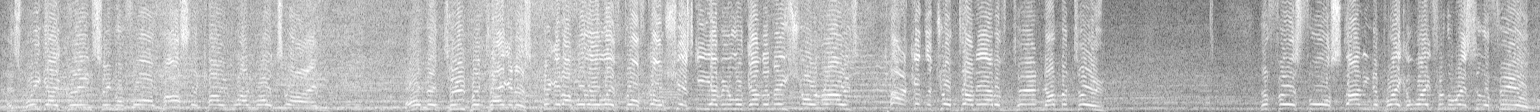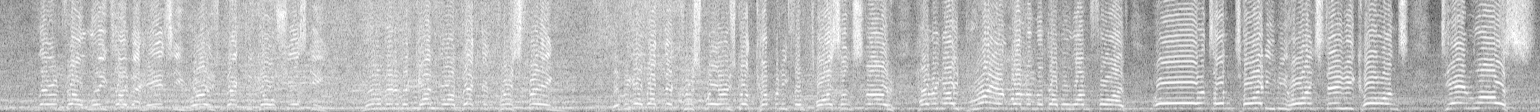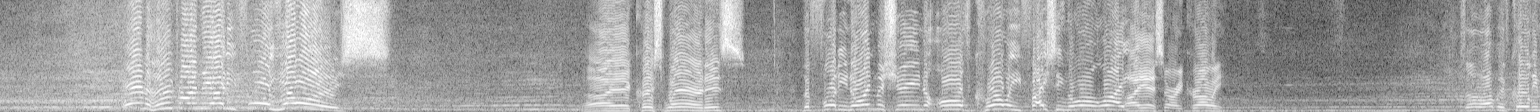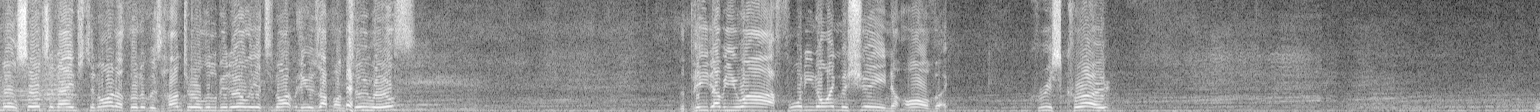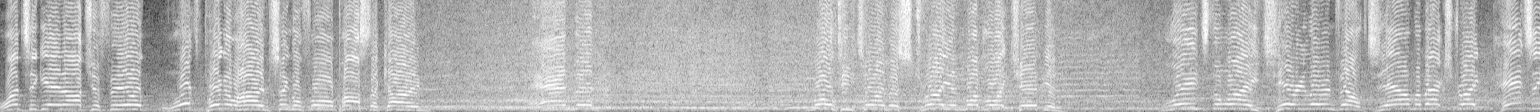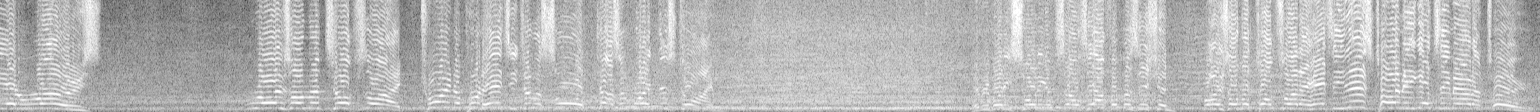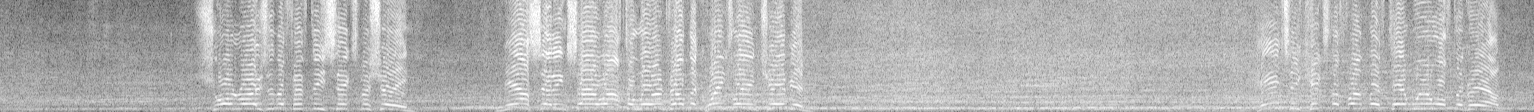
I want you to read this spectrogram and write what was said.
As we go green, single file past the cone one more time. And the two protagonists pick it up where they left off. Golshevsky having a look underneath Sean Rose. Can't get the job done out of turn number two. The first four starting to break away from the rest of the field. Lerenveld leads over Hansey. Rose back to Golshevsky. Little bit of a gap now back to Chris Fing. Then we go back to Chris Ware, who's got company from Tyson Snow, having a brilliant run in the double one five. Oh, it's untidy behind Stevie Collins, Dan Lewis, and Hooper in the 84 Yellows. Oh yeah, Chris Ware it is. The 49 machine of Crowe facing the wrong way. Oh yeah, sorry, Crowe. It's all right, we've called him all sorts of names tonight. I thought it was Hunter a little bit earlier tonight when he was up on two wheels. The PWR 49 machine of Chris Crowe. Once again, Archerfield, let's bring them home. Single file past the cone. And the multi-time Australian Modlite champion leads the way. Terry Lerenveld down the back straight. Hansey and Rose Rose on the top side, trying to put Hansey to the sword. Doesn't work this time. Everybody sorting themselves out for position. Rose on the top side of Hansey. This time he gets him out of two. Sean Rose in the 56 machine. Now setting sail after Lerenveld, the Queensland champion. Hansey kicks the front left-hand wheel off the ground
